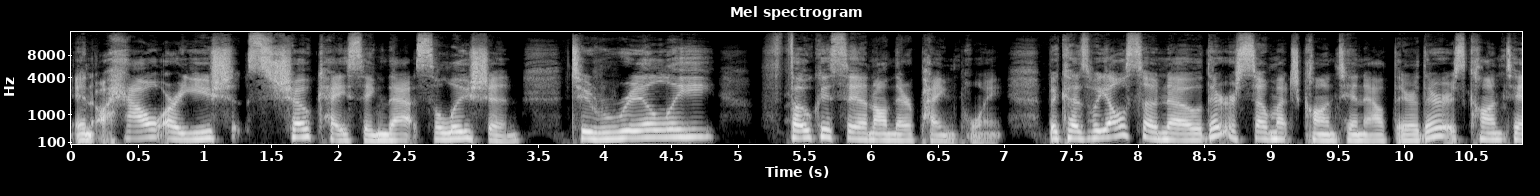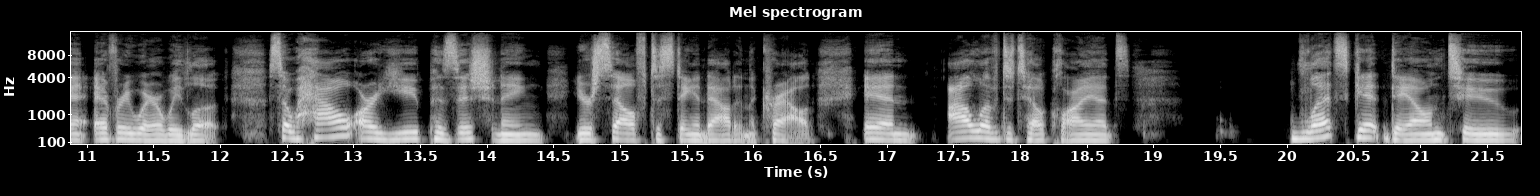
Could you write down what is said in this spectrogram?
And how are you sh- showcasing that solution to really focus in on their pain point? Because we also know there is so much content out there. There is content everywhere we look. So how are you positioning yourself to stand out in the crowd? And I love to tell clients, let's get down to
